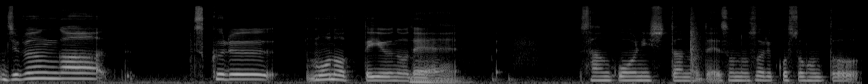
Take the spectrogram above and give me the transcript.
自分が作るものっていうので、参考にしたのでそのそれこそ本当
